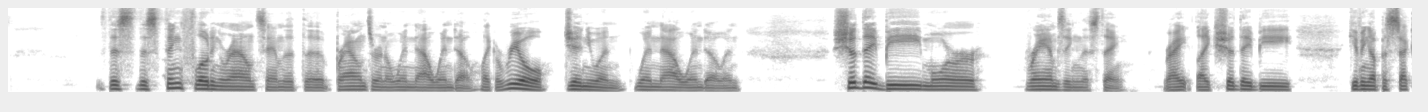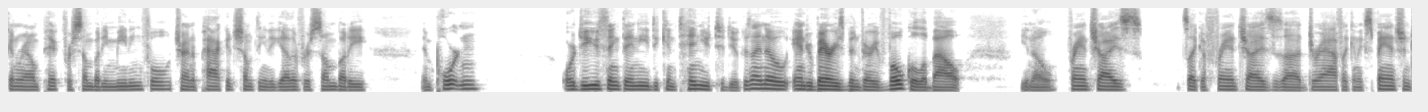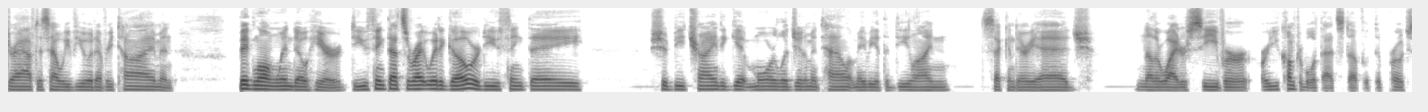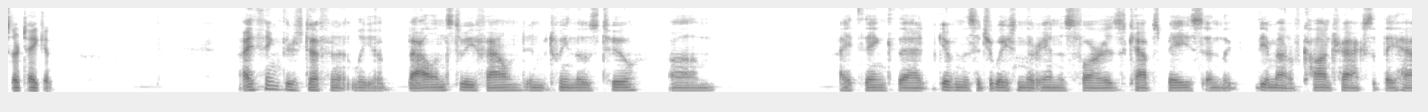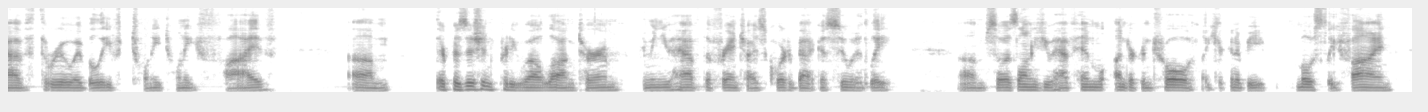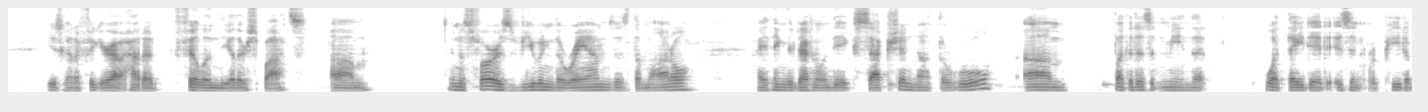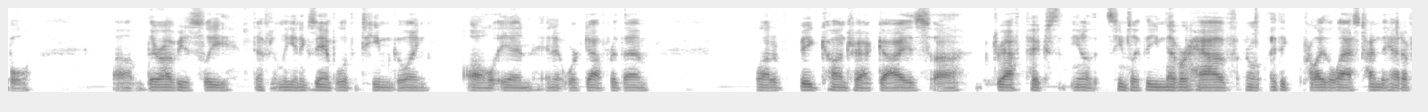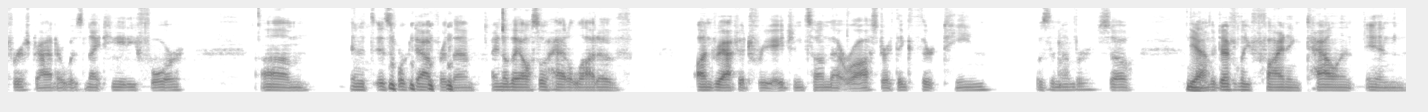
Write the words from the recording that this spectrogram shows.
this this thing floating around, Sam, that the Browns are in a win now window, like a real genuine win now window. And should they be more Ramsing this thing, right? Like should they be giving up a second round pick for somebody meaningful, trying to package something together for somebody important? Or do you think they need to continue to do? Because I know Andrew Berry's been very vocal about you know, franchise. It's like a franchise uh, draft, like an expansion draft is how we view it every time. And big long window here. Do you think that's the right way to go, or do you think they should be trying to get more legitimate talent, maybe at the D line, secondary edge, another wide receiver? Are you comfortable with that stuff, with the approach they're taking? I think there's definitely a balance to be found in between those two. Um, I think that given the situation they're in as far as cap space and the, the amount of contracts that they have through, I believe, 2025, um, they're positioned pretty well long term. I mean, you have the franchise quarterback, assumedly. Um, so as long as you have him under control, like you're going to be mostly fine. You just got to figure out how to fill in the other spots. Um, and as far as viewing the Rams as the model, I think they're definitely the exception, not the rule. Um, but that doesn't mean that what they did isn't repeatable. Um, they're obviously definitely an example of a team going all in, and it worked out for them. A lot of big contract guys, uh, draft picks. You know, it seems like they never have. I, I, think probably the last time they had a first rounder was 1984, um, and it's it's worked out for them. I know they also had a lot of undrafted free agents on that roster. I think 13 was the number. So yeah, um, they're definitely finding talent in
